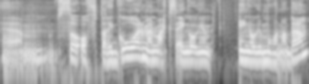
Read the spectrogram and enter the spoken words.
ehm, så ofta det går, men max en gång, en gång i månaden.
